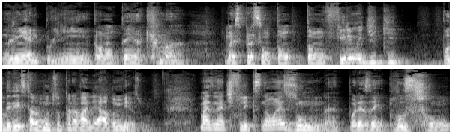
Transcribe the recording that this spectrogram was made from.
linha por linha, então não tenho aqui uma uma expressão tão, tão firme de que poderia estar muito superavaliado mesmo. Mas Netflix não é Zoom, né? Por exemplo, o Zoom.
